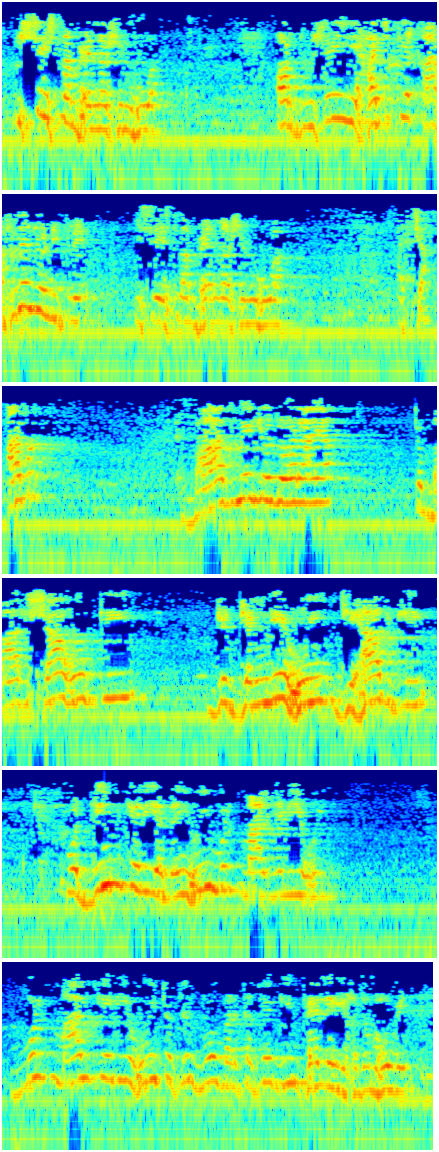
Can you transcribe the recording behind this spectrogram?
اس سے اسلام پھیلنا شروع ہوا۔ اور دوسرے یہ حج کے قافلے جو نکلے، اس سے اسلام پھیلنا شروع ہوا۔ اچھا اب بعد میں جو دور آیا، تو بادشاہوں کی جو جنگیں ہوئی جہاد کی، وہ دین کے لیے نہیں ہوئی ملک مال کے لیے ہوئی ملک مال کے لیے ہوئی تو پھر وہ برکتیں دین پھیلے گی ختم ہو گئی۔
